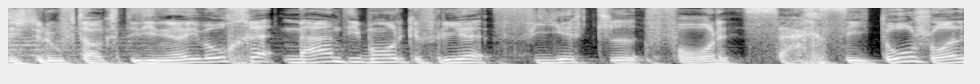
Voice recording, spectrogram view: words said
Es ist der Auftakt in die neue Woche. Montagmorgen früh, Viertel vor sechs. Du, Joel,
